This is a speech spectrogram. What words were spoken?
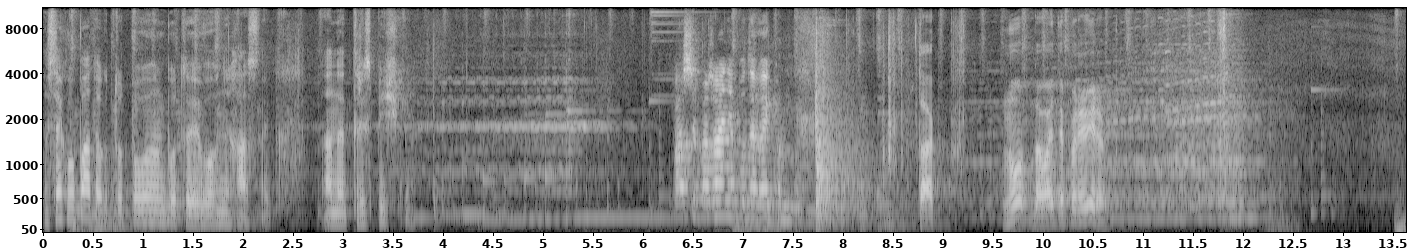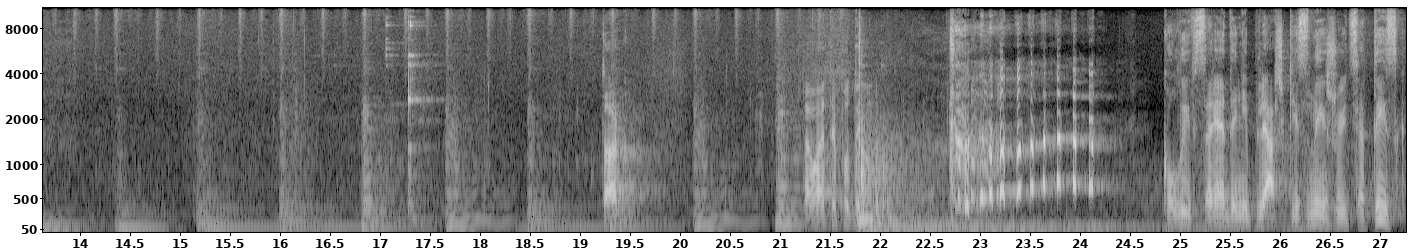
На всяк випадок тут повинен бути вогнегасник, а не три спічки. Ваше бажання буде виконано. Так. Ну, давайте перевіримо. Так. Давайте подивимось. Коли всередині пляшки знижується тиск,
